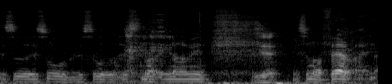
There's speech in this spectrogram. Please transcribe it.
It's all, it's all, it's all, it's not, you know what I mean? Yeah. It's not fair right now.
